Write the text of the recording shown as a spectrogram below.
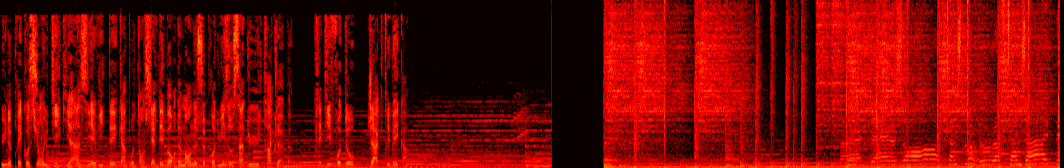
Une précaution utile qui a ainsi évité qu'un potentiel débordement ne se produise au sein du Ultra Club. Crédit photo, Jack Tribeca. But there's all times through the rough times I've been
